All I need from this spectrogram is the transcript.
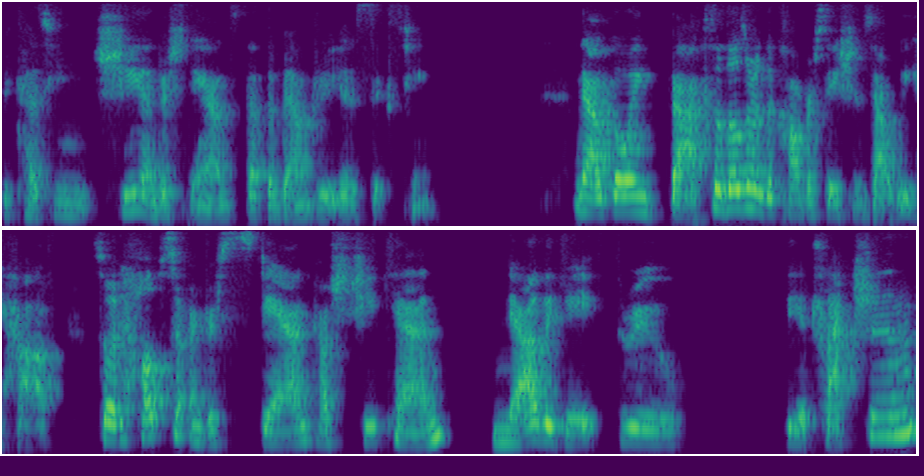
because he she understands that the boundary is 16 now, going back, so those are the conversations that we have. So it helps her understand how she can navigate through the attraction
